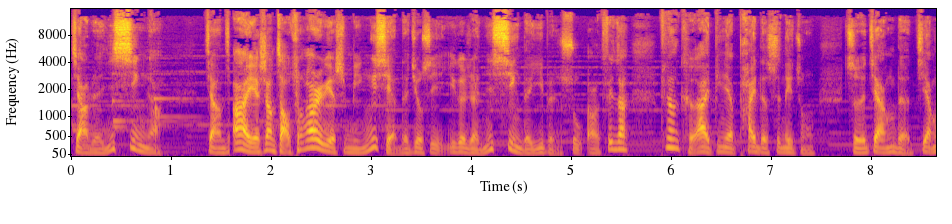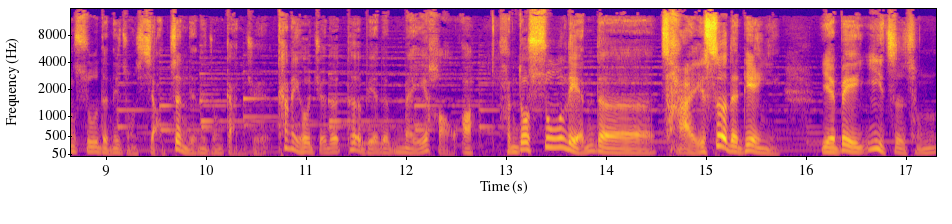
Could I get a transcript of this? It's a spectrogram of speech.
讲人性啊。讲啊，也像《早春二月》是明显的，就是一个人性的一本书啊，非常非常可爱，并且拍的是那种浙江的、江苏的那种小镇的那种感觉，看了以后觉得特别的美好啊。很多苏联的彩色的电影也被译制成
